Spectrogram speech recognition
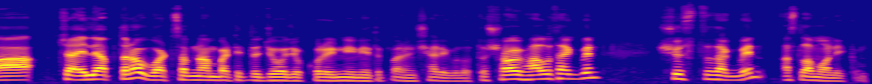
বা চাইলে আপনারা হোয়াটসঅ্যাপ নাম্বারটিতে যোগাযোগ করে নিয়ে নিতে পারেন শাড়িগুলো। তো সবাই ভালো থাকবেন, সুস্থ থাকবেন। আসসালামু আলাইকুম।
